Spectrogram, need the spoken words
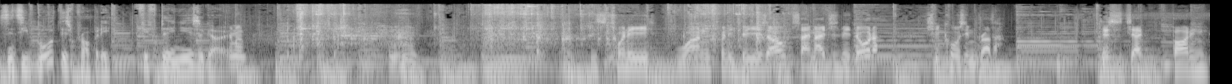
since he bought this property 15 years ago. Come on. He's 21, 22 years old, same age as my daughter. She calls him brother. This is Jack biting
